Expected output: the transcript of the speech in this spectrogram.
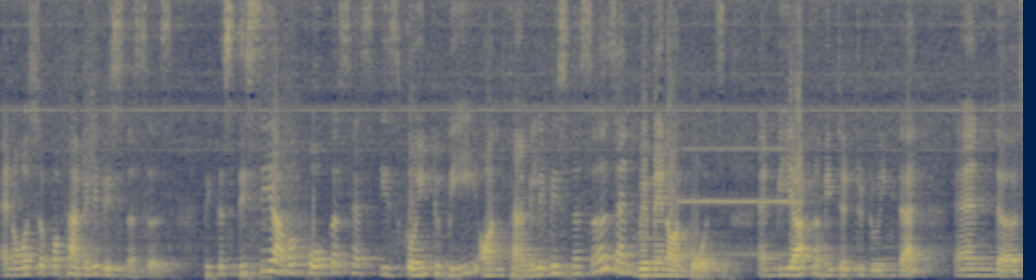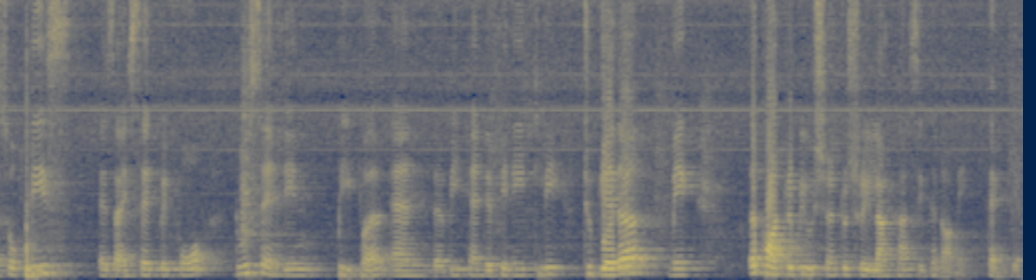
and also for family businesses because this year our focus has, is going to be on family businesses and women on boards and we are committed to doing that and uh, so please as I said before do send in people and uh, we can definitely together make a contribution to Sri Lanka's economy. Thank you.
